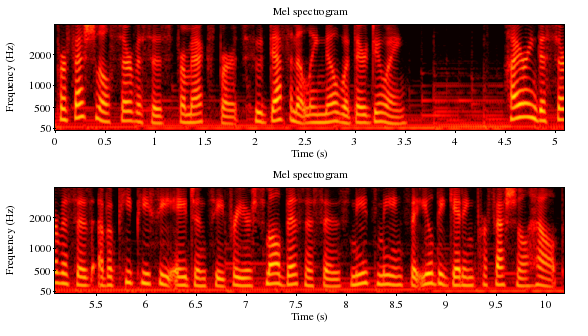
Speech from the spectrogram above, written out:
Professional services from experts who definitely know what they're doing. Hiring the services of a PPC agency for your small businesses needs means that you'll be getting professional help.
